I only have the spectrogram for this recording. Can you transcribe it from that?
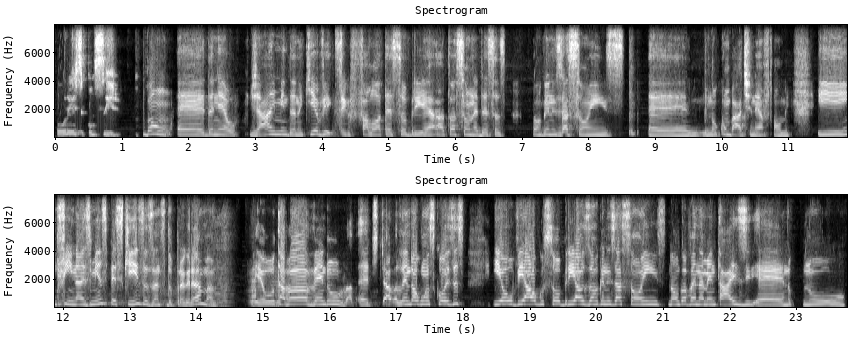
por esse conselho. Bom, é, Daniel, já emendando aqui, eu vi que você falou até sobre a atuação né, dessas organizações é, no combate né, à fome. E, enfim, nas minhas pesquisas antes do programa, eu estava vendo, é, lendo algumas coisas e eu vi algo sobre as organizações não governamentais é, no, no,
